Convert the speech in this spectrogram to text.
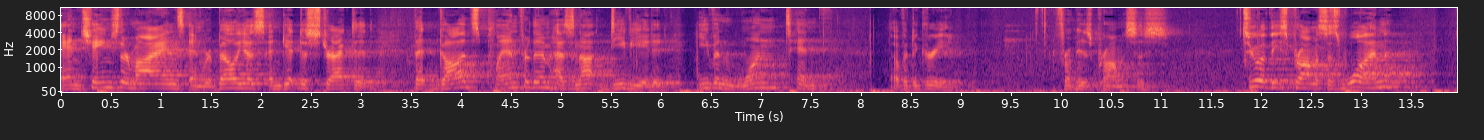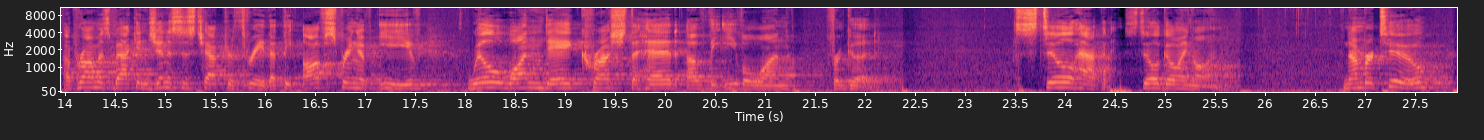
and change their minds and rebellious and get distracted, that God's plan for them has not deviated even one tenth of a degree from his promises. Two of these promises. One, a promise back in Genesis chapter 3 that the offspring of Eve will one day crush the head of the evil one for good. Still happening, still going on. Number two,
